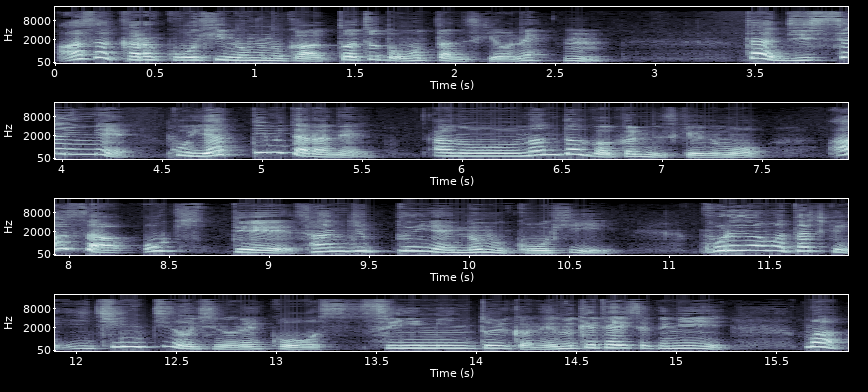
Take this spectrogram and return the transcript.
朝からコーヒー飲むのかとはちょっと思ったんですけどね。うん。ただ実際にね、こうやってみたらね、あのーなんとなくわかるんですけれども、朝起きて30分以内に飲むコーヒー、これがまあ確かに1日のうちのね、こう、睡眠というか眠気対策に、まあ、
